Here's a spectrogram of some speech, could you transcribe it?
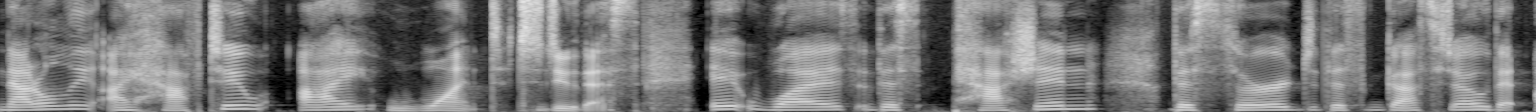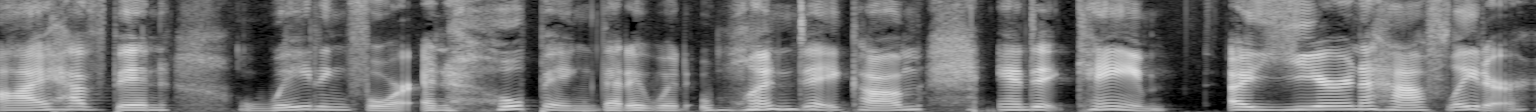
Not only I have to, I want to do this. It was this passion, this surge, this gusto that I have been waiting for and hoping that it would one day come. And it came a year and a half later.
